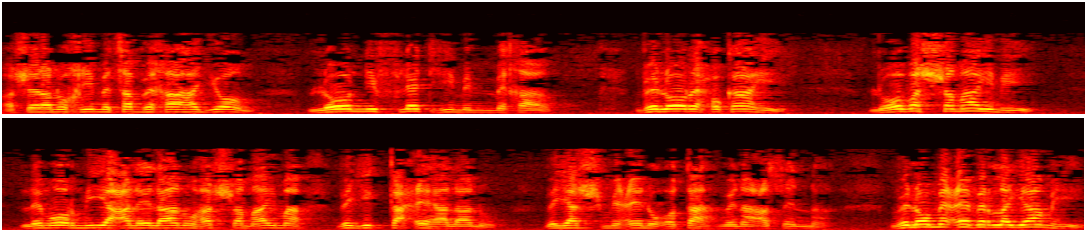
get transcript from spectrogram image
אשר אנוכי מצווך היום, לא נפלט היא ממך, ולא רחוקה היא, לא בשמים היא, לאמור מי יעלה לנו השמימה ויקחיה לנו, וישמיענו אותה ונעשנה, ולא מעבר לים היא,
